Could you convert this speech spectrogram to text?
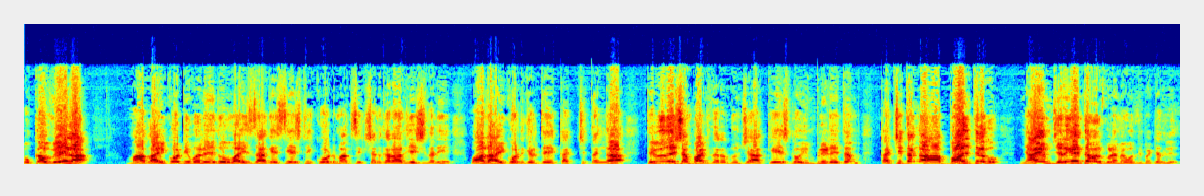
ఒకవేళ మాకు హైకోర్టు ఇవ్వలేదు వైజాగ్ ఎస్సీ ఎస్టీ కోర్టు మాకు శిక్షణ ఖరారు చేసిందని వాళ్ళు హైకోర్టుకి వెళ్తే ఖచ్చితంగా తెలుగుదేశం పార్టీ తరఫు నుంచి ఆ కేసులో ఇంప్లీట్ అవుతాం. ఖచ్చితంగా ఆ బాధితులకు న్యాయం జరిగేంత వరకు కూడా మేము వదిలిపెట్టేది లేదు.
